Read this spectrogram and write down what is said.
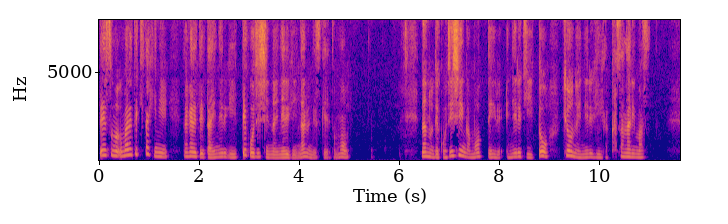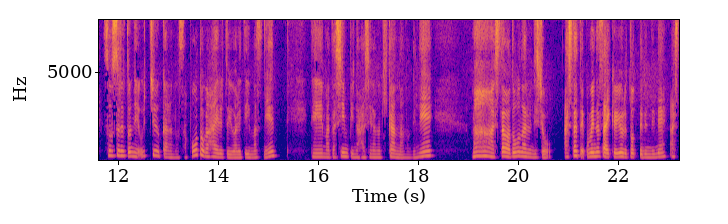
でその生まれてきた日に流れていたエネルギーってご自身のエネルギーになるんですけれどもなのでご自身が持っているエネルギーと今日のエネルギーが重なります。そうするとね宇宙からのサポートが入ると言われていますね。でまた神秘の柱の期間なのでね。まあ明日はどうなるんでしょう。明日ってごめんなさい。今日夜撮ってるんでね。明日っ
